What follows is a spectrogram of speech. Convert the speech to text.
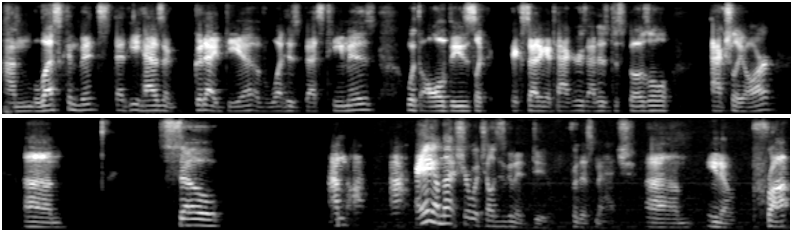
I'm less convinced that he has a good idea of what his best team is with all of these like exciting attackers at his disposal actually are. Um, so I'm I, I, a I'm not sure what Chelsea's going to do for this match. Um, you know, pro-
